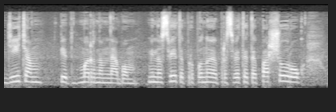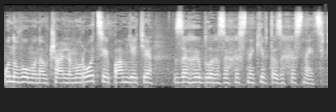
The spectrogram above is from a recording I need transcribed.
дітям під мирним небом. Міносвіти пропонує присвятити перший урок у новому навчальному році пам'яті загиблих захисників та захисниць.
